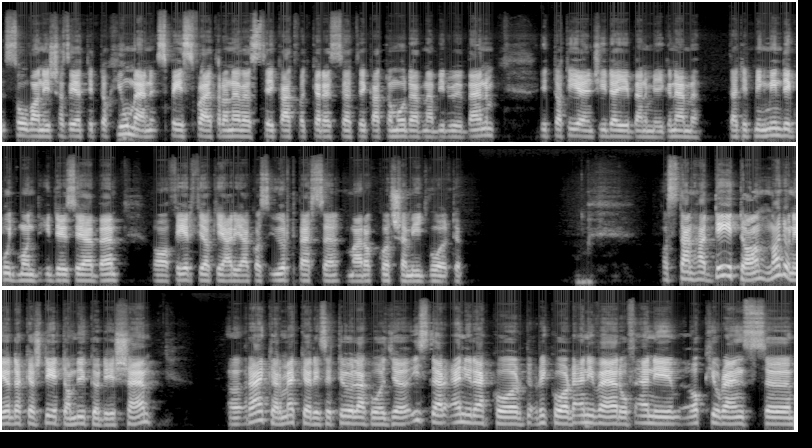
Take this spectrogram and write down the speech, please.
szó van, és azért itt a Human Spaceflight-ra nevezték át, vagy keresztelték át a modernebb időben, itt a TNG idejében még nem. Tehát itt még mindig úgymond idézőjelbe a férfiak járják az űrt, persze már akkor sem így volt. Aztán hát Data, nagyon érdekes Data működése, Riker megkérdezi tőle, hogy is there any record, record anywhere of any occurrence uh,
